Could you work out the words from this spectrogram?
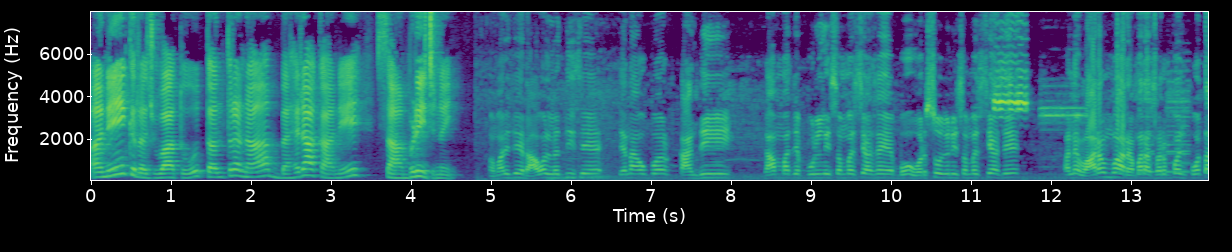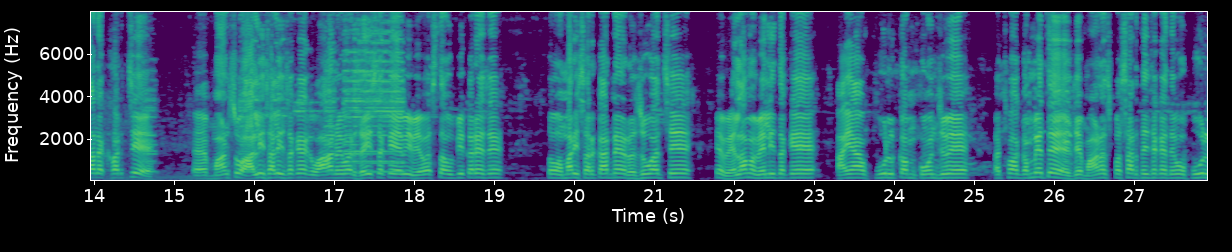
અનેક રજૂઆતો તંત્રના બહેરા કાને સાંભળી જ નહીં. અમારી જે રાવલ નદી છે, તેના ઉપર કાંધી ગામમાં જે પુલની સમસ્યા છે, એ બહુ વર્ષો જૂની સમસ્યા છે. અને વારંવાર અમારા સરપંચ પોતાને ખર્ચે માણસો હાલી ચાલી શકે, વાહન વ્યવહાર જઈ શકે એવી વ્યવસ્થા ઊભી કરે છે. તો અમારી સરકારને રજૂઆત છે કે વહેલામાં વહેલી તકે અહીંયા પુલ કમ કોંજવે અથવા ગમે તે જે માણસ પસાર થઈ શકે તેવો પુલ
